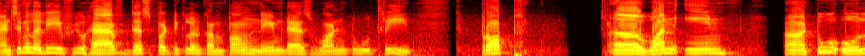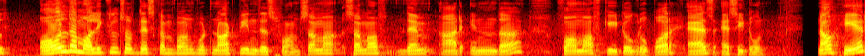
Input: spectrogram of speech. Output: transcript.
And similarly if you have this particular compound named as 1 2 3 prop uh, 1 in uh, 2 ol all the molecules of this compound would not be in this form. Some uh, some of them are in the form of keto group or as acetone. Now here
